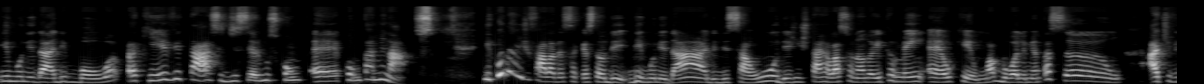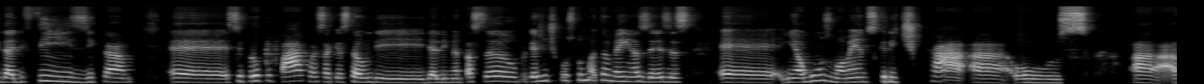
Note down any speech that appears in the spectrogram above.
imunidade boa, para que evitasse de sermos é, contaminados. E quando a gente fala dessa questão de, de imunidade, de saúde, a gente está relacionando aí também é o que? Uma boa alimentação, atividade física, é, se preocupar com essa questão de, de, alimentação, porque a gente costuma também, às vezes, é, em alguns momentos, criticar a, os, a,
